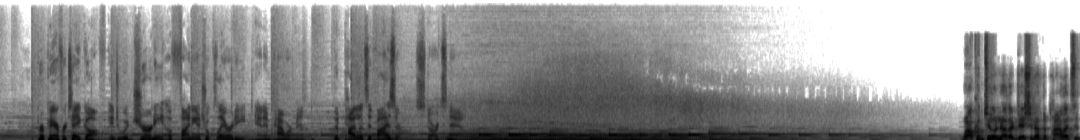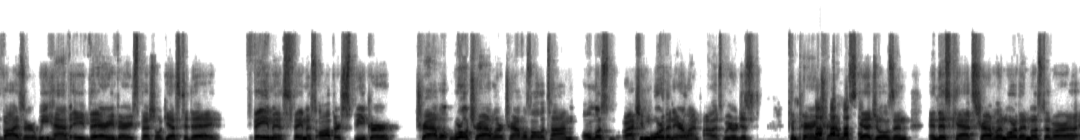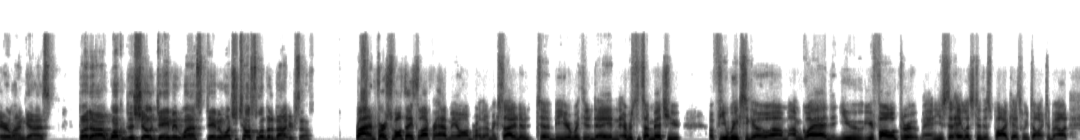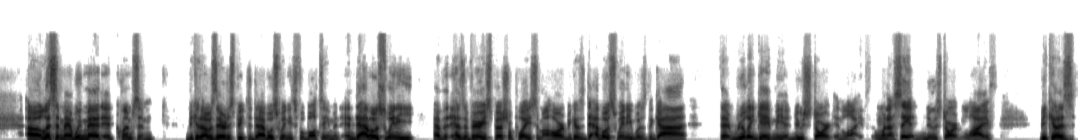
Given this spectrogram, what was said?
Prepare for takeoff into a journey of financial clarity and empowerment. The Pilot's Advisor starts now. Welcome to another edition of the Pilot's Advisor. We have a very, very special guest today. Famous, famous author, speaker, travel, world traveler, travels all the time, almost or actually more than airline pilots. We were just comparing travel schedules, and and this cat's traveling more than most of our uh, airline guys. But uh, welcome to the show, Damon West. Damon, why don't you tell us a little bit about yourself? Ryan, first of all, thanks a lot for having me on, brother. I'm excited to, to be here with you today. And ever since I met you, a few weeks ago. Um, I'm glad that you you followed through, man. You said, "Hey, let's do this podcast." We talked about. Uh, listen, man, we met at Clemson because I was there to speak to Dabo Swinney's football team, and, and Dabo Swinney have, has a very special place in my heart because Dabo Swinney was the guy that really gave me a new start in life. And when I say a new start in life, because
